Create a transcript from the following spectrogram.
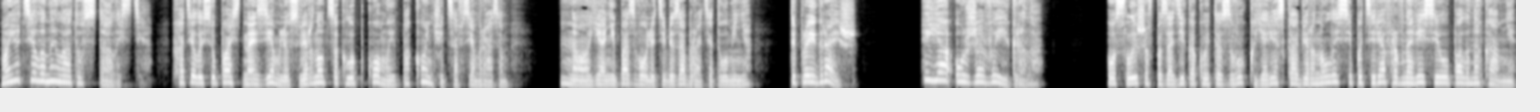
Мое тело ныло от усталости. Хотелось упасть на землю, свернуться клубком и покончить со всем разом. Но я не позволю тебе забрать это у меня. Ты проиграешь». «Я уже выиграла». Услышав позади какой-то звук, я резко обернулась и, потеряв равновесие, упала на камни.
